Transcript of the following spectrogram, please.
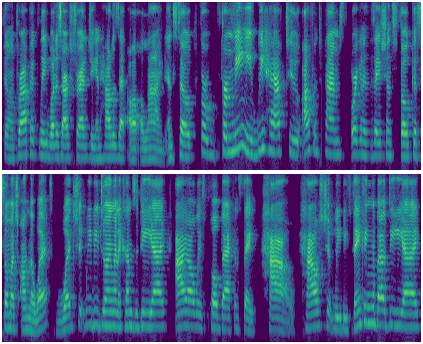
philanthropically? What is our strategy and how does that all align? And so for, for me, we have to oftentimes organizations focus so much on the what. What should we be doing when it comes to DEI? I always pull back and say, how? How should we be thinking about DEI?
